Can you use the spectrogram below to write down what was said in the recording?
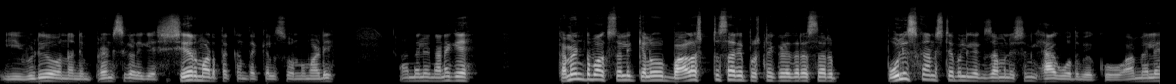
ಈ ವಿಡಿಯೋವನ್ನು ನಿಮ್ಮ ಫ್ರೆಂಡ್ಸ್ಗಳಿಗೆ ಶೇರ್ ಮಾಡ್ತಕ್ಕಂಥ ಕೆಲಸವನ್ನು ಮಾಡಿ. ಆಮೇಲೆ ನನಗೆ ಕಮೆಂಟ್ ಬಾಕ್ಸಲ್ಲಿ ಕೆಲವರು ಭಾಳಷ್ಟು ಸಾರಿ ಪ್ರಶ್ನೆ ಕೇಳಿದ್ದಾರೆ, ಸರ್ ಪೊಲೀಸ್ ಕಾನ್ಸ್ಟೇಬಲ್ಗೆ ಎಕ್ಸಾಮಿನೇಷನ್ಗೆ ಹೇಗೆ ಓದಬೇಕು? ಆಮೇಲೆ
